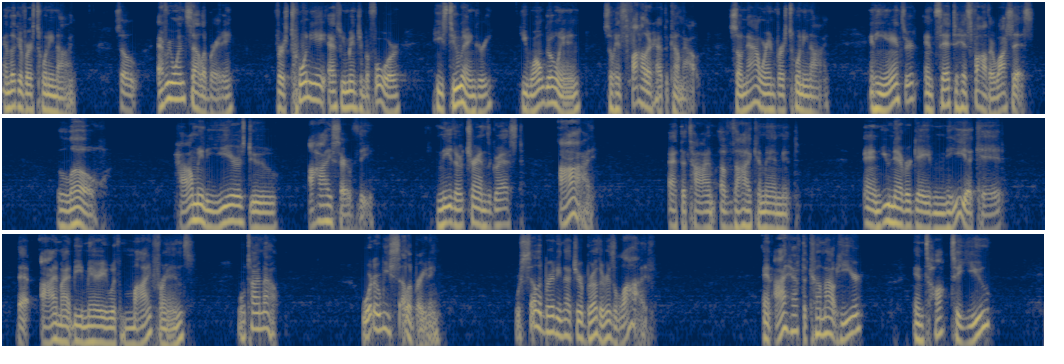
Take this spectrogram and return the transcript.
and look at verse 29. So everyone's celebrating Verse 28, as we mentioned before, he's too angry. He won't go in. So his father had to come out. So now we're in verse 29. And he answered and said to his father, Watch this. Lo, how many years do I serve thee? Neither transgressed I at the time of thy commandment. And you never gave me a kid that I might be married with my friends. Well, time out. What are we celebrating? We're celebrating that your brother is alive. And I have to come out here and talk to you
